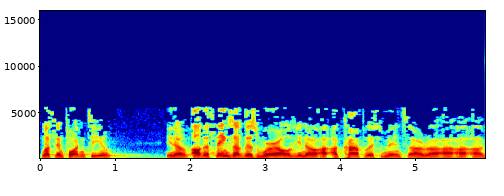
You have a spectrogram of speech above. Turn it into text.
What's important to you? You know, are the things of this world, you know, accomplishments or uh, uh,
